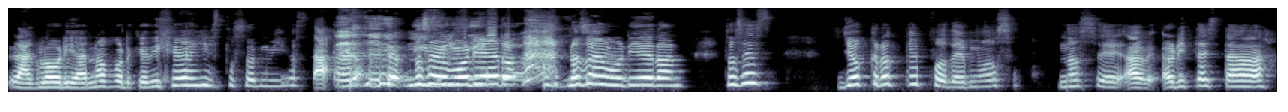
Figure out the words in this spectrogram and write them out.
la gloria, ¿no? Porque dije, ay, estos son míos. Ah, no, no se me murieron, no se me murieron. Entonces, yo creo que podemos, no sé, a ver, ahorita está,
